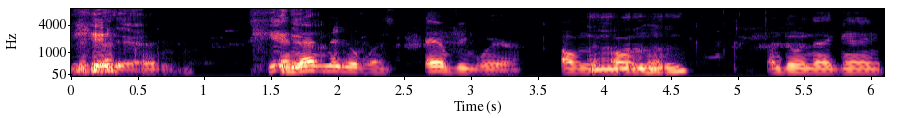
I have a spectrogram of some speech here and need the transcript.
Yeah. yeah. And that nigga was everywhere on the on the Mhm. on doing that game.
